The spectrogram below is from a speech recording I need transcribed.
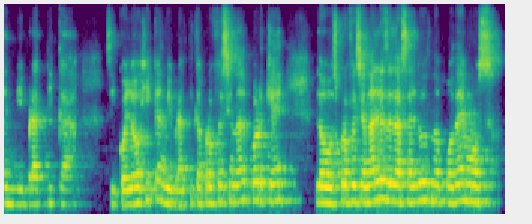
en mi práctica psicológica, en mi práctica profesional, porque los profesionales de la salud no podemos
